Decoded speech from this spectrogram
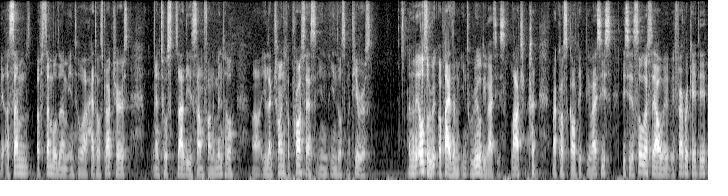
we assemble, assemble them into uh, heterostructures and to study some fundamental uh, electronic process in, in those materials. And we also apply them into real devices, large microscopic devices. This is a solar cell we, we fabricated.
